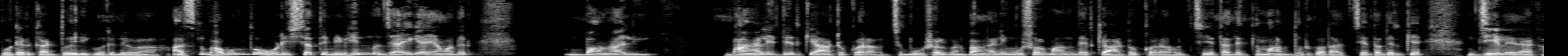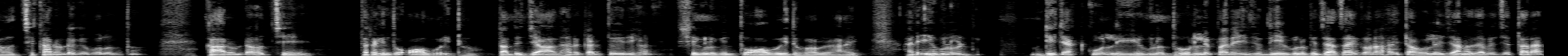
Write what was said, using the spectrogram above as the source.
ভোটার কার্ড তৈরি করে দেওয়া। আজকে ভাবুন তো, ওড়িশাতে বিভিন্ন জায়গায় আমাদের বাঙালি বাঙালিদেরকে আটক করা হচ্ছে, মুসলমান, বাঙালি মুসলমানদেরকে আটক করা হচ্ছে, তাদেরকে মারধর করা হচ্ছে, তাদেরকে জেলে রাখা হচ্ছে। কারণটা কি বলুন তো? কারণটা হচ্ছে তারা কিন্তু অবৈধ। তাদের যে আধার কার্ড তৈরি হয়, সেগুলো কিন্তু অবৈধভাবে হয়। আর এগুলো ডিটেক্ট করলে, এগুলো ধরলে পারে যদি এগুলোকে যাচাই করা হয়, তাহলে জানা যাবে যে তারা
